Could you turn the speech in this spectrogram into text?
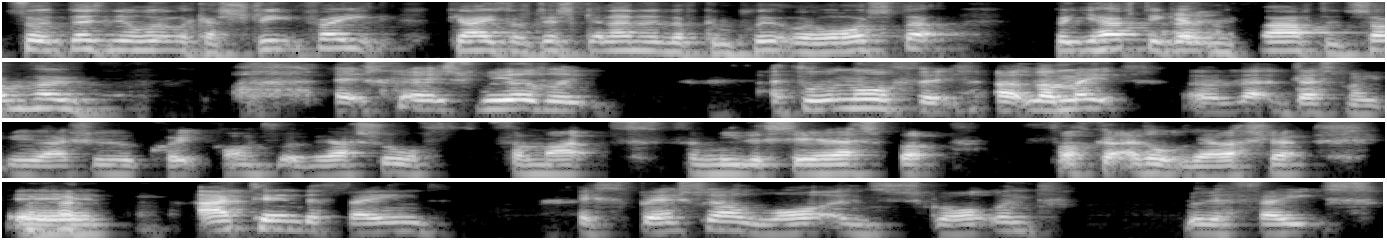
So it doesn't look like a street fight. Guys are just getting in and they've completely lost it but you have to get them started somehow. It's it's weird. Like I don't know if it. Uh, there might uh, this might be actually quite controversial for my, for me to say this, but fuck it, I don't give a shit. Uh, I tend to find, especially a lot in Scotland, with the fights,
